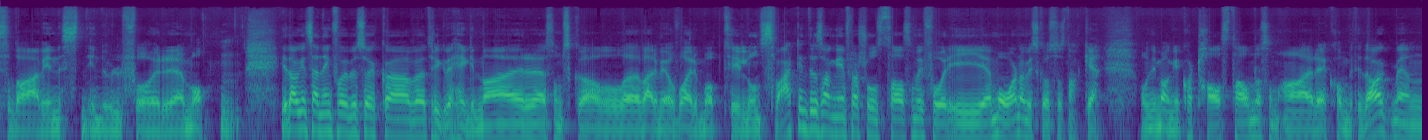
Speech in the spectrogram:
så da er vi nesten i null for måneden. I dagens sending får vi besøk av Trygve Hegnar, som skal være med å varme opp til noen svært interessante inflasjonstall som vi får i morgen. Og vi skal også snakke om de mange kvartalstallene som har kommet i dag. Men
